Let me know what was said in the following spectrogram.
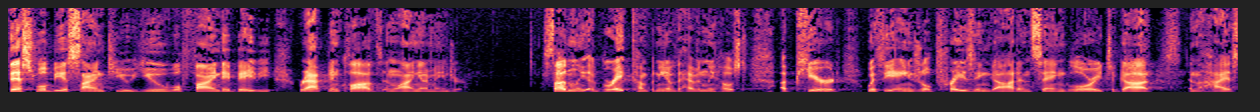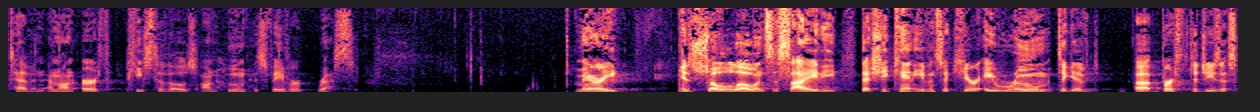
This will be a sign to you. You will find a baby wrapped in cloths and lying in a manger. Suddenly, a great company of the heavenly host appeared with the angel, praising God and saying, Glory to God in the highest heaven, and on earth peace to those on whom his favor rests. Mary is so low in society that she can't even secure a room to give uh, birth to Jesus.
